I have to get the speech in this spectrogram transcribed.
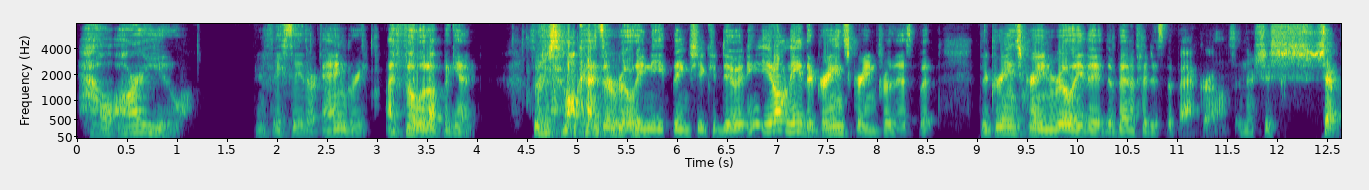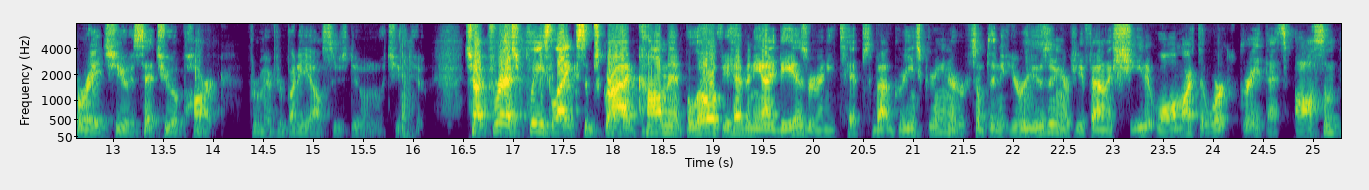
How are you? And if they say they're angry, I fill it up again. So there's all kinds of really neat things you could do. And you don't need the green screen for this, but the green screen, really, the, the benefit is the backgrounds, and it just separates you, it sets you apart from everybody else who's doing what you do. Chuck Fresh, please like, subscribe, comment below if you have any ideas or any tips about green screen or something that you're using, or if you found a sheet at Walmart that worked great, that's awesome.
